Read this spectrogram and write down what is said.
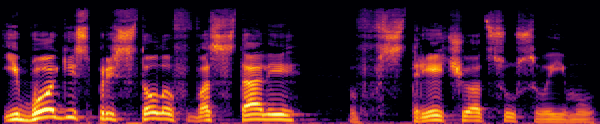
и боги с престолов восстали встречу отцу своему.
